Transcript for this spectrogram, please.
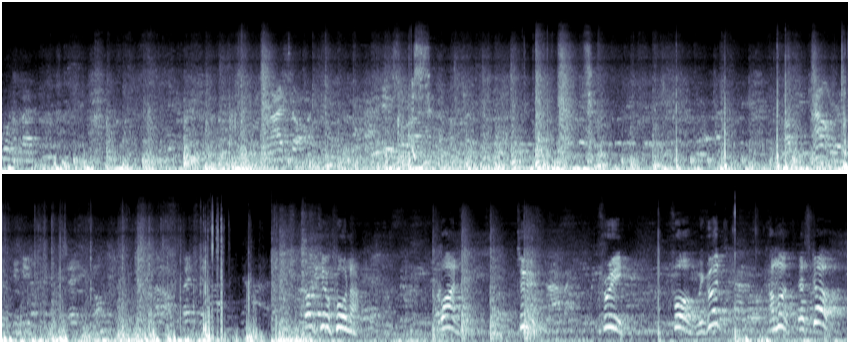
Take. Go to your corner. One, two, three, four. We good? Come on, let's go.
